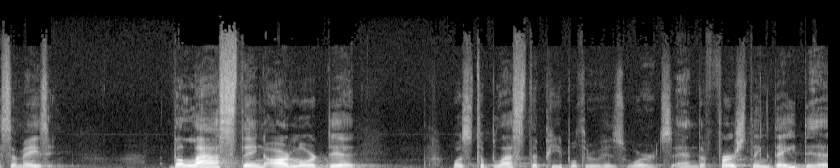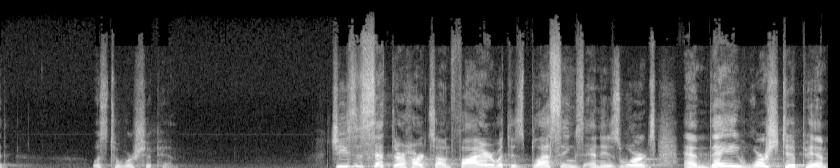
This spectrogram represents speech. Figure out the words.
It's amazing. The last thing our Lord did was to bless the people through his words. And the first thing they did was to worship him. Jesus set their hearts on fire with his blessings and his words, and they worship him.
